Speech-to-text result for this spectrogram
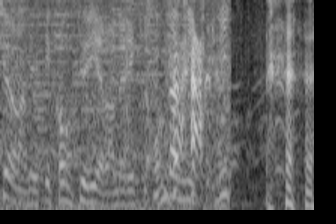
Köra lite konkurrerande reklam där.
